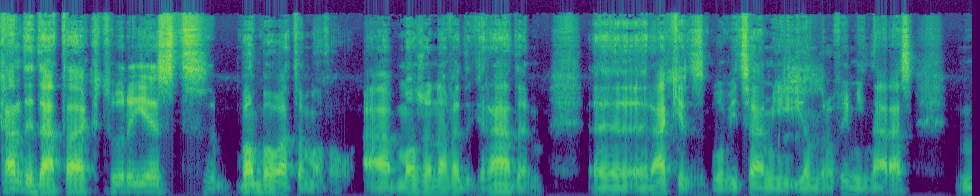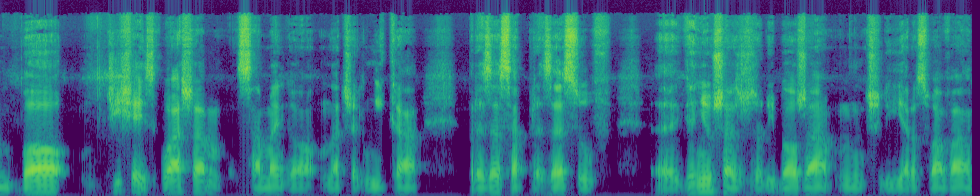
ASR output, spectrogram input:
kandydata, który jest bombą atomową, a może nawet gradem e, rakiet z głowicami jądrowymi naraz, bo dzisiaj zgłaszam samego naczelnika, prezesa prezesów, E, geniusza Żoliborza, czyli Jarosława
